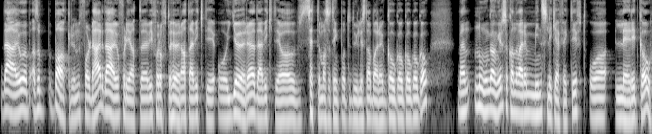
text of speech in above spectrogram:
det er jo, altså Bakgrunnen for det her det er jo fordi at uh, vi får ofte høre at det er viktig å gjøre, det er viktig å sette masse ting på to do-lista, bare go, go, go, go, go. Men noen ganger så kan det være minst like effektivt å let it go,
